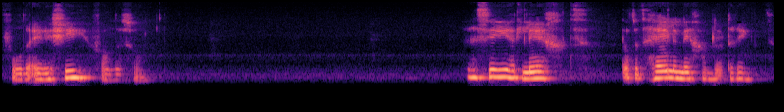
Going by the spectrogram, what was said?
Voel de energie van de zon. En zie het licht dat het hele lichaam doordringt.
